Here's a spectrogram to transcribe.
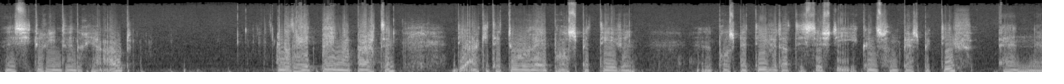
Hij is 23 jaar oud. En dat heet prima parte, die architectuur e prospettieve. En dat is dus die kunst van perspectief. En uh,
